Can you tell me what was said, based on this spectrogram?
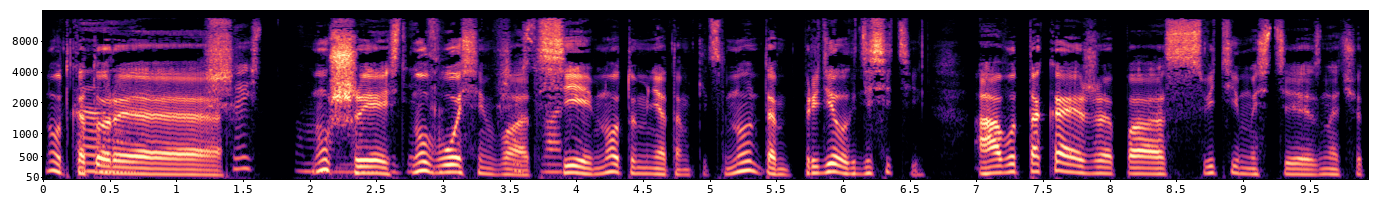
Ну, вот, которая... 6, по-моему. Ну, 6, ну, где-то. 8 ватт, 6 ватт. 7, ну, вот у меня там какие-то, ну, там, в пределах 10. А вот такая же по светимости, значит,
